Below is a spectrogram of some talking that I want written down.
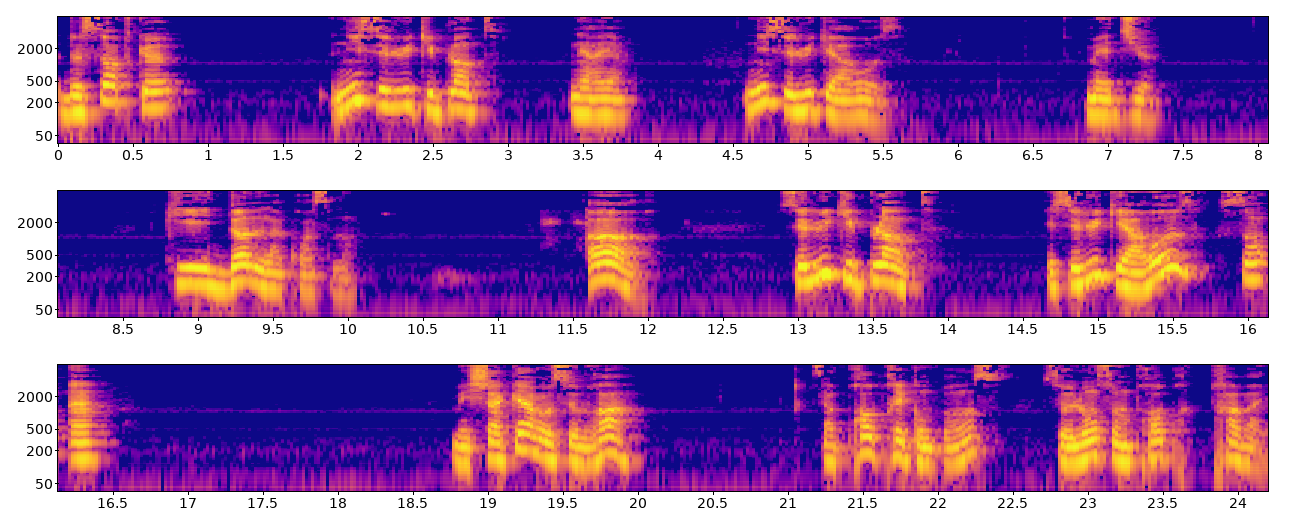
de sorte que ni celui qui plante n'est rien, ni celui qui arrose, mais Dieu, qui donne l'accroissement. Or, celui qui plante et celui qui arrose sont un. Mais chacun recevra sa propre récompense selon son propre travail.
